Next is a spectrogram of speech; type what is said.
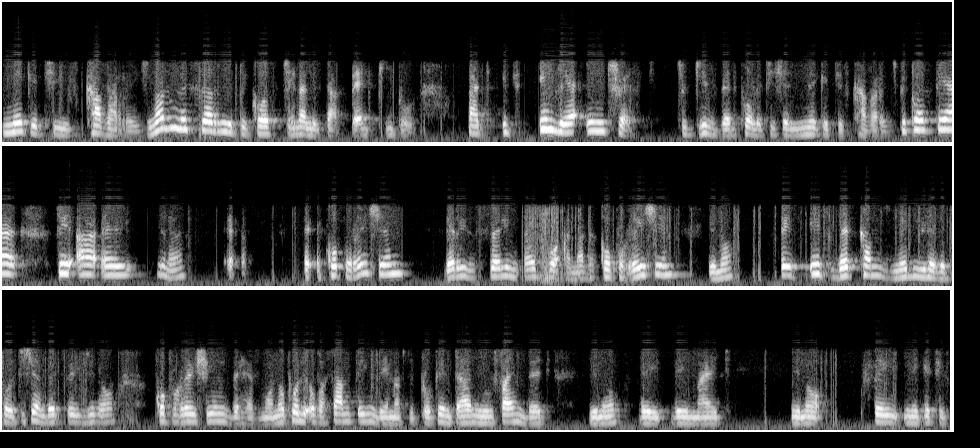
negative coverage, not necessarily because journalists are bad people, but it's in their interest to give that politician negative coverage because they are they are a you know a, a corporation that is selling ads for another corporation, you know. If, if that comes, maybe you have a politician that says, you know, corporations, they have monopoly over something, they must be broken down. You'll find that, you know, they, they might, you know, say negative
